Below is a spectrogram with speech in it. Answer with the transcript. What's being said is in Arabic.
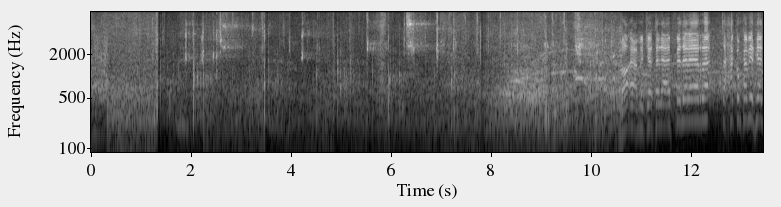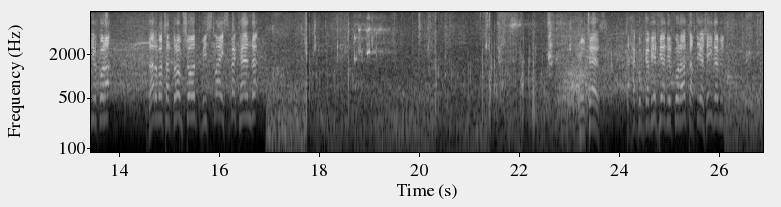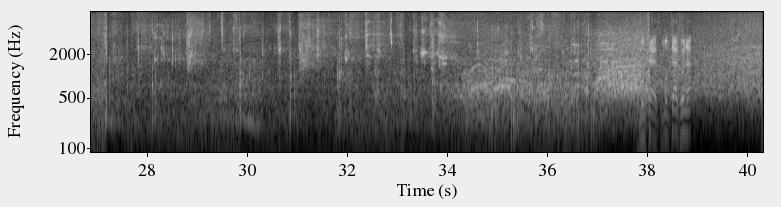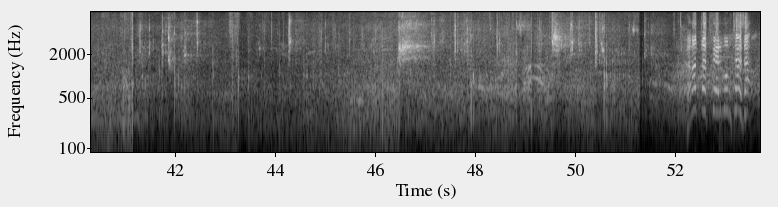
رائع من جهة اللاعب فيدرر تحكم كبير في هذه الكرة. ضربة ال drop shot ب slice backhand ممتاز. تحكم كبير في هذه الكرة تغطية جيدة من ممتاز ممتاز هنا ردة فعل ممتازة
